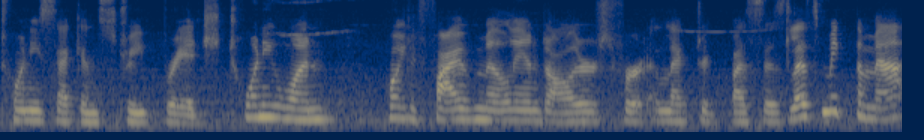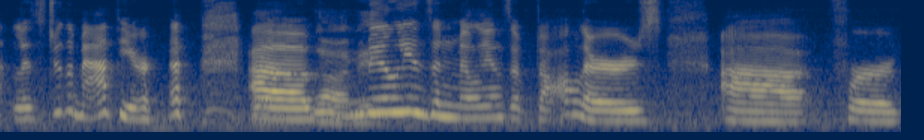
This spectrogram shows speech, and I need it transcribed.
22nd Street Bridge, 21.5 million dollars for electric buses. Let's make the math. Let's do the math here. uh, no, I mean- millions and millions of dollars uh, for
